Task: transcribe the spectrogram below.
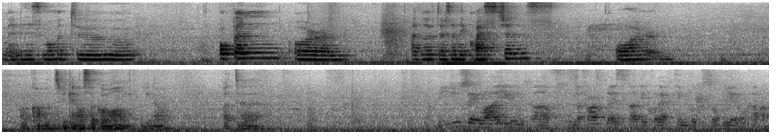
Maybe this moment to open or um, I don't know if there's any questions or Or comments? We can also go on, you know. But uh, Did you say why you, uh, in the first place, started collecting books of yellow cover?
